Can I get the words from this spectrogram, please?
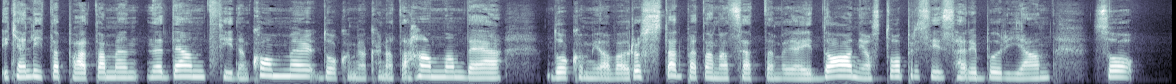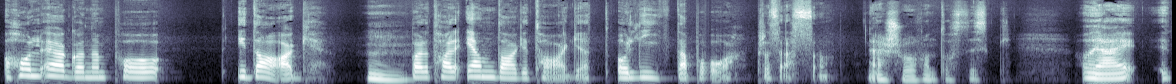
vi kan lita på att amen, när den tiden kommer, då kommer jag kunna ta hand om det. Då kommer jag vara rustad på ett annat sätt än vad jag är idag, när jag står precis här i början. Så håll ögonen på idag. Mm. Bara ta det en dag i taget og lita på prosessen. Det er så fantastisk. Og jeg,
